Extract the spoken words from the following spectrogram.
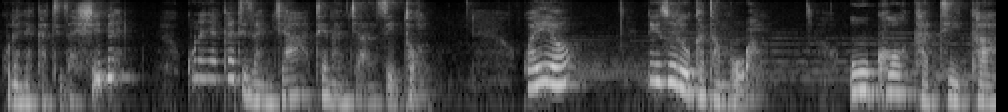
Kuna nyakati za shibe kuna nyakati za njaa tena njaa nzito. Kwa hiyo ni vizuri ukatambua. Uko katika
